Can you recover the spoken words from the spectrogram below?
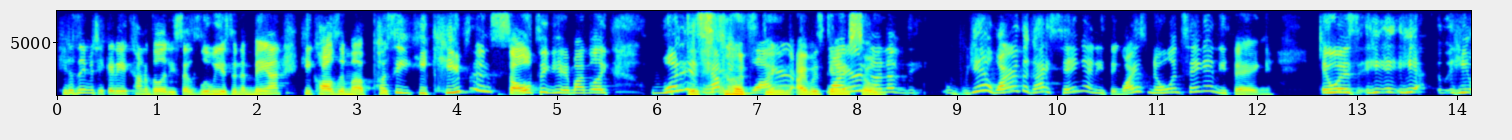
He doesn't even take any accountability. He says Louis isn't a man. He calls him a pussy. He keeps insulting him. I'm like, what is happening? Why are, I was why getting are so none of the yeah? Why aren't the guys saying anything? Why is no one saying anything? It was he he he.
